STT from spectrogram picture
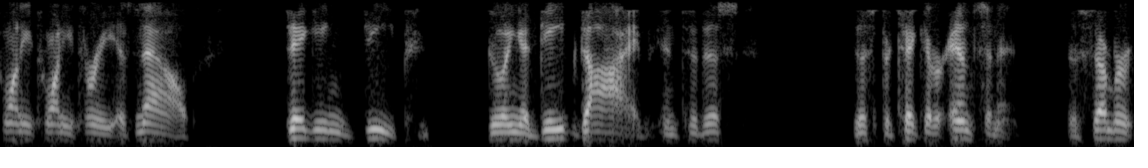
2023, is now digging deep, doing a deep dive into this this particular incident. December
